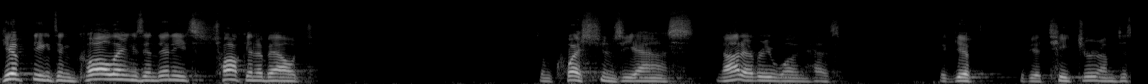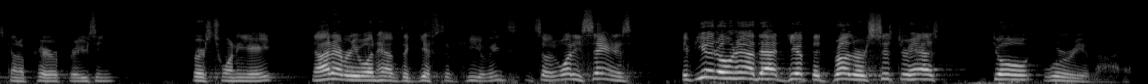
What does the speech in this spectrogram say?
giftings and callings. And then he's talking about some questions he asks. Not everyone has the gift to be a teacher. I'm just kind of paraphrasing. Verse 28 Not everyone has the gifts of healings. So what he's saying is, if you don't have that gift that brother or sister has, don't worry about it.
